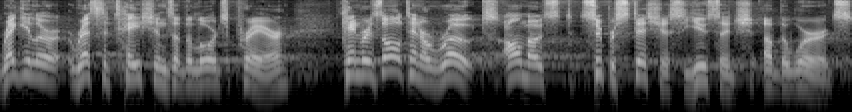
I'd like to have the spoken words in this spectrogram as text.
regular recitations of the Lord's Prayer can result in a rote, almost superstitious usage of the words.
